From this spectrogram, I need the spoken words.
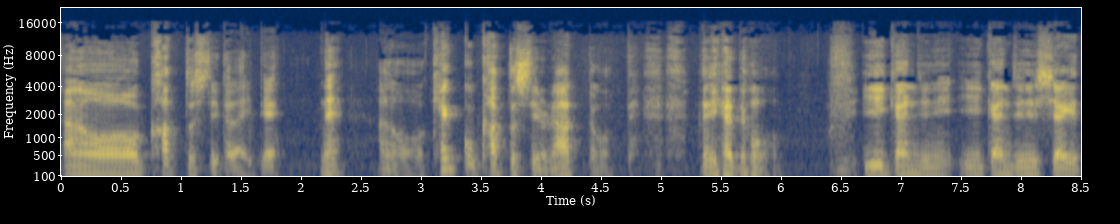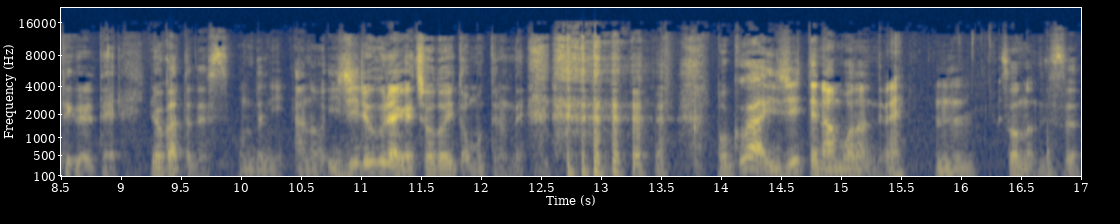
あのーカットしていただいて、ね。あのー結構カットしてるなって思って。いや、でも、いい感じに、いい感じに仕上げてくれて、よかったです。本当に。あの、いじるぐらいがちょうどいいと思ってるんで。僕はいじってなんぼなんでね。うん。そうなんです。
